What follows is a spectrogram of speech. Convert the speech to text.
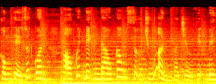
Không thể rút quân, họ quyết định đào công sự trú ẩn và chờ viện binh.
